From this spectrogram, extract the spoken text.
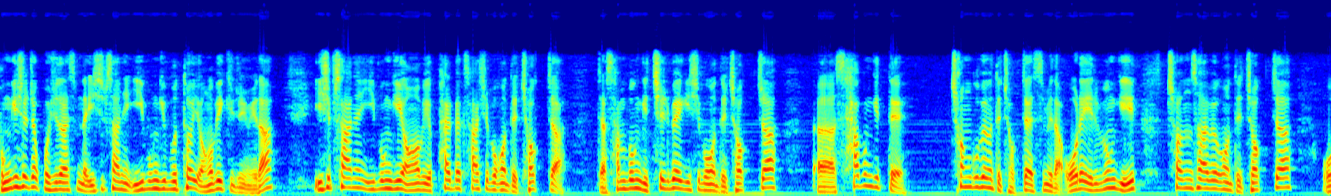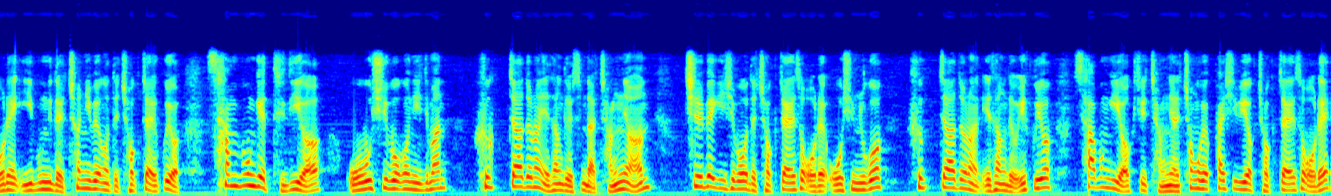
분기 실적 보시도록 하겠습니다. 24년 2분기부터 영업이익 기준입니다. 24년 2분기 영업이익 840억 원대 적자, 자 3분기 720억 원대 적자, 어, 4분기 때 1,900원대 적자였습니다. 올해 1분기 1,400원대 적자, 올해 2분기 때 1,200원대 적자였고요. 3분기에 드디어 50억 원이지만 흑자 전환 예상되고 있습니다. 작년 725대 적자에서 올해 56억 흑자 전환 예상되고 있고요. 4분기 역시 작년에 1982억 적자에서 올해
